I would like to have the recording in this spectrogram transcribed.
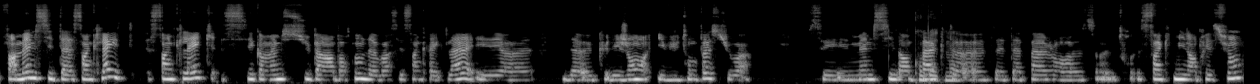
enfin, même si tu as 5 likes, 5 likes c'est quand même super important d'avoir ces 5 likes-là et que les gens aient vu ton post, tu vois. C'est même si l'impact, euh, t'as pas genre 5000 impressions,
